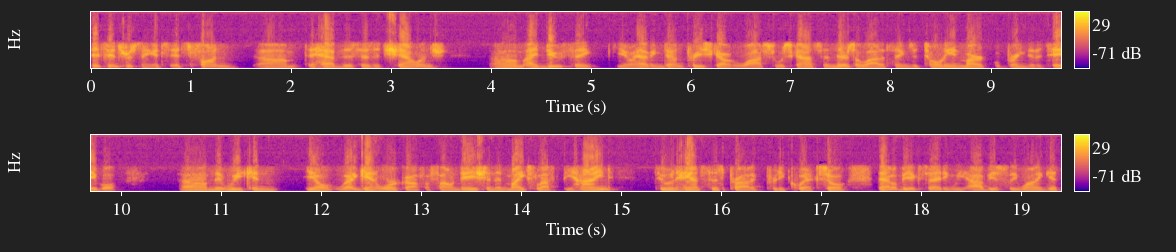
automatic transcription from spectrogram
it's interesting. It's it's fun um, to have this as a challenge. Um, I do think you know, having done pre-scout and watched Wisconsin, there's a lot of things that Tony and Mark will bring to the table um, that we can, you know, again work off a foundation that Mike's left behind to enhance this product pretty quick. So that'll be exciting. We obviously want to get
